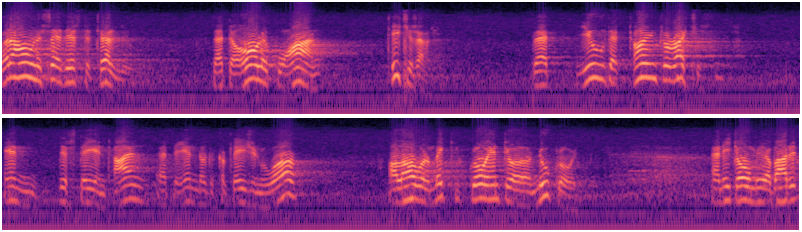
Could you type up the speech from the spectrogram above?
but I only say this to tell you that the Holy Quran teaches us that you that turn to righteousness in this day and time at the end of the Caucasian War, Allah will make you grow into a new growth. And he told me about it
